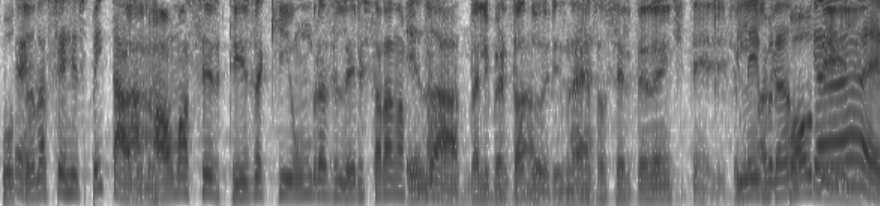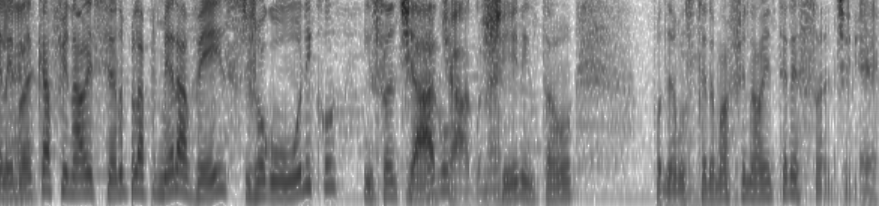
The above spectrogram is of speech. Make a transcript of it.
voltando é. a ser respeitado. Há, né? há uma certeza que um brasileiro estará na final exato, da Libertadores, exato, né? É. Essa certeza a gente tem. A gente e lembrando que deles, é, né? lembrando que a final esse ano pela primeira vez jogo único em Santiago, em Santiago né? Chile, então podemos ter uma final interessante. É.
